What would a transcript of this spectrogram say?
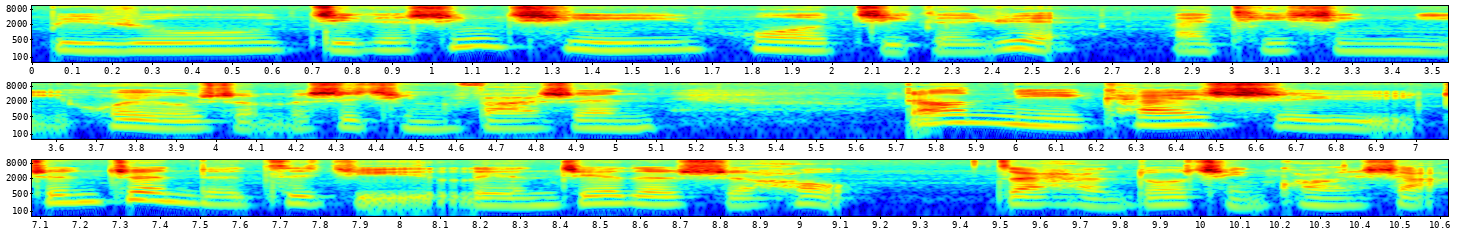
比如几个星期或几个月，来提醒你会有什么事情发生。当你开始与真正的自己连接的时候，在很多情况下，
